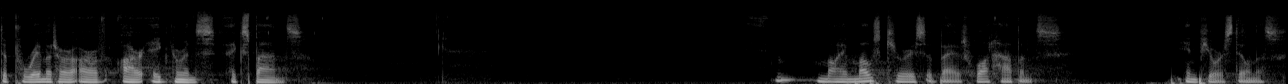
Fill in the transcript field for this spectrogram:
the perimeter of our ignorance expands. I'm most curious about what happens in pure stillness.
